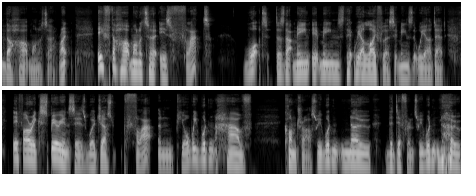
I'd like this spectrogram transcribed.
the heart monitor, right? If the heart monitor is flat, what does that mean? It means that we are lifeless. It means that we are dead. If our experiences were just flat and pure, we wouldn't have contrast. We wouldn't know the difference. We wouldn't know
